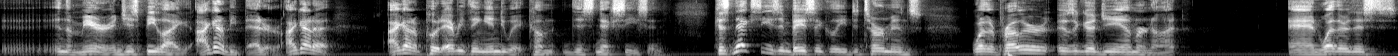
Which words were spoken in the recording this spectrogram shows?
in the mirror and just be like, I got to be better. I got to I got to put everything into it come this next season. Cuz next season basically determines whether Preller is a good GM or not and whether this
